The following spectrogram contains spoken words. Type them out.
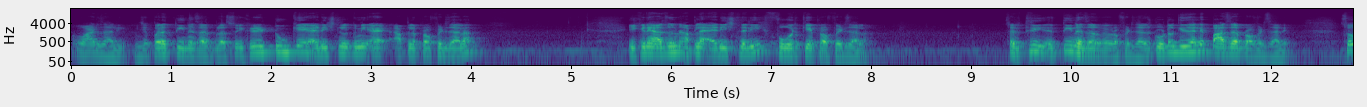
वाढ झाली. म्हणजे परत तीन हजार प्लस सो इकडे टू के ॲडिशनल तुम्ही ॲ- आपला प्रॉफिट झाला. इकडे अजून आपला ॲडिशनली फोर के प्रॉफिट झाला. सॉरी थ्री तीन हजार रुपये प्रॉफिट झालं. टोटल किती झाले? पाच हजार प्रॉफिट झाले. सो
